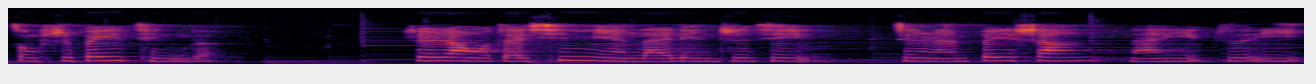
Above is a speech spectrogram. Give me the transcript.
总是悲情的，这让我在新年来临之际竟然悲伤难以自抑。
